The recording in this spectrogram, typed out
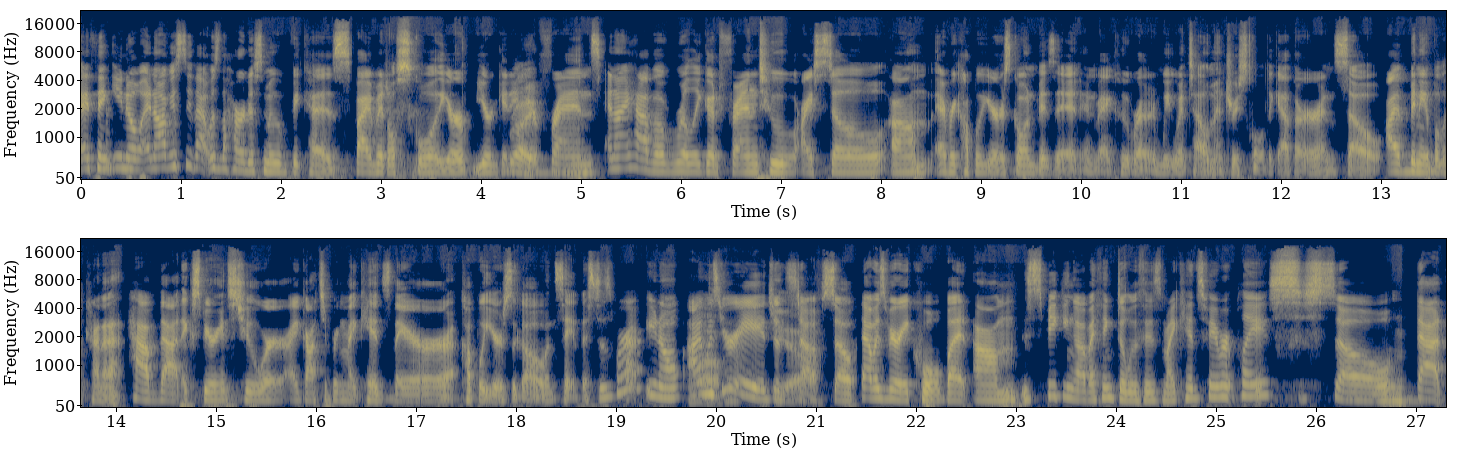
I think, you know, and obviously that was the hardest move because by middle school, you're you're getting your friends, and I have a really good friend who I still um, every couple years go and visit in Vancouver, and we went to elementary school together, and so I've been able to kind of have that experience too, where I got to bring my kids there a couple years ago and say, this is where you know I was your age and Yeah. stuff. So that was very cool. But um, speaking of, I think Duluth is my kid's favorite place. So Mm. That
